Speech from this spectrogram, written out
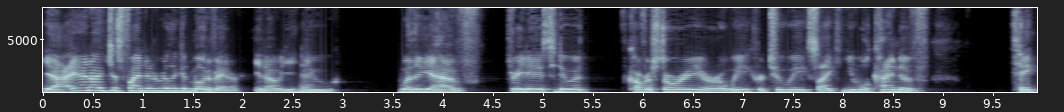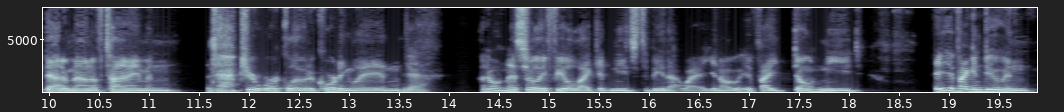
yeah, I, and I just find it a really good motivator. You know, you, yeah. you whether you have three days to do a cover story or a week or two weeks, like you will kind of take that amount of time and adapt your workload accordingly. And yeah. I don't necessarily feel like it needs to be that way. You know, if I don't need, if I can do in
